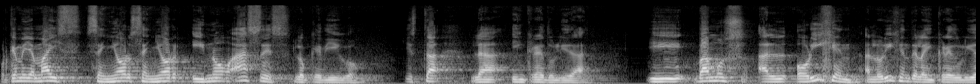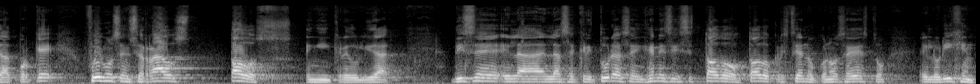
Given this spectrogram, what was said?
¿Por qué me llamáis Señor, Señor y no haces lo que digo? Aquí está la incredulidad. Y vamos al origen, al origen de la incredulidad. ¿Por qué fuimos encerrados todos en incredulidad? Dice en, las escrituras en Génesis, todo, todo cristiano conoce esto, el origen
